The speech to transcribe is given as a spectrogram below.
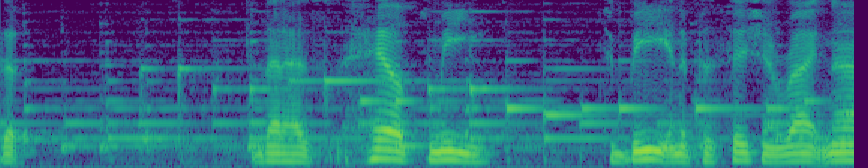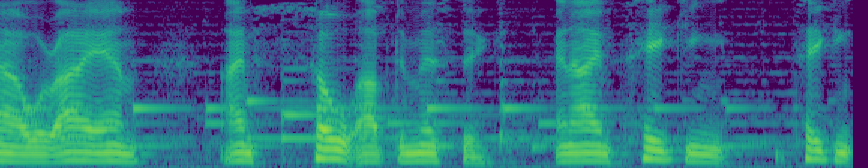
that that has helped me to be in a position right now where I am I'm so optimistic and I'm taking taking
